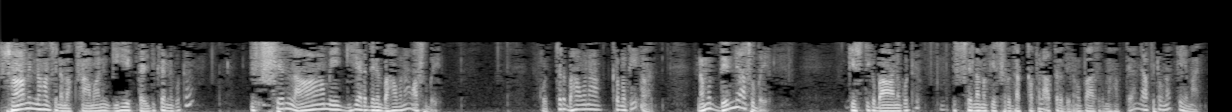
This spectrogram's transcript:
ස්වාමීන් වහන්සේ නමක් සාමාන්‍ය ගිහියෙක් පැවිදි කරනකොට ඉස්සෙල්ලා මේ ගිහියට දෙන භාවනාව අසුබය. කොච්චර භාවනා ක්‍රම තියෙනවද? නමුත් දෙන්නේ අසුබය. කිස් ටික බානකොට ඉස්සෙල්ලාම කිස් රොඩක් කපලා අතර දෙනවා උපාසක මහත්තයා. අපිට උනත් එහෙමයි.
